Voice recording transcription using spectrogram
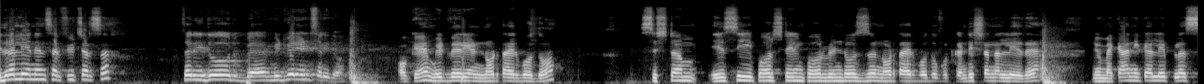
ಇದರಲ್ಲಿ ಏನೇನು ಸರ್ ಫ್ಯೂಚರ್ ಸರ್ ಸರ್ ಇದು ಮಿಡ್ ವೇರಿಯಂಟ್ ಸರ್ ಇದು. ಓಕೆ ಮಿಡ್ ವೇರಿಯಂಟ್ ನೋಡ್ತಾ ಇರ್ಬೋದು. System A C power steering power windows ನೋಡ್ತಾ ಇರ್ಬೋದು. ಗುಡ್ ಕಂಡೀಷನಲ್ಲಿ ಇದೆ. ನೀವು ಮೆಕ್ಯಾನಿಕಲಿ ಪ್ಲಸ್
